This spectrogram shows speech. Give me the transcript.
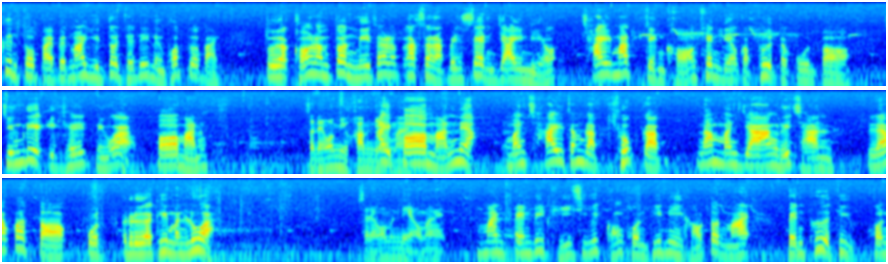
ขึ้นทั่วไปเป็นไม้ยืนต้นชนิดหนึ่งพบทั่วไป เปลือกของลำต้นมีลักษณะเป็นเส้นใยเหนียว ใช้มัดสิ่งของเช่นเดียวกับพืชตระกูลปอ จึงเรียกอีกชนิดหนึ่งว่า ปอหมัน แสดงว่ามีความเหนียไอ้วมากปอหมันเนี่ยมันใช้สำหรับชุบกับ น้ำมันยางหรือชัน แล้วก็ตอกอุดเรือที่มันรั่ว แสดงว่ามันเหนียวมาก มันเป็นวิถีชีวิตของคนที่นี่เขาต้นไม้ เป็นพืชที่คน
